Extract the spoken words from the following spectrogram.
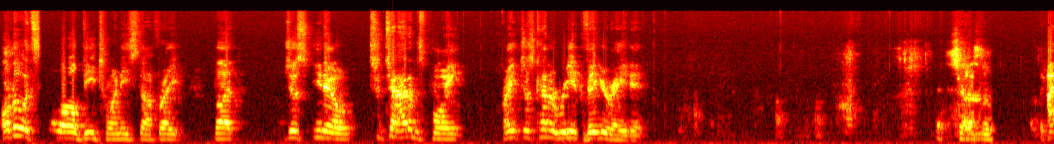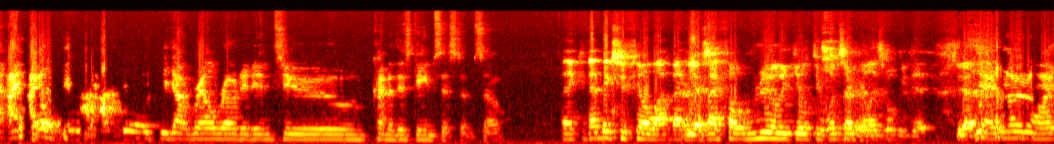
Although it's still all D20 stuff, right? But just you know, to, to Adam's point, right? Just kind of reinvigorate it. Sure. I, I, I don't feel, like we got railroaded into kind of this game system. So Thank you. That makes you feel a lot better. Yes. Because I felt really guilty once I realized what we did. yeah. yeah, no, no, no. I,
